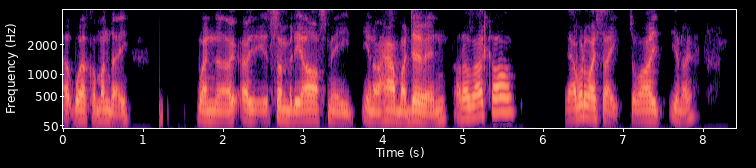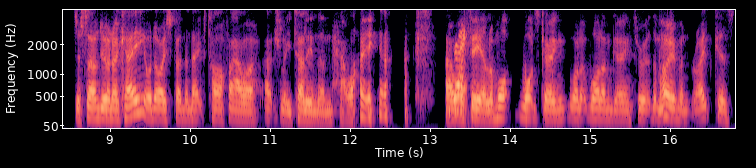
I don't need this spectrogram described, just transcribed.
at work on Monday when uh, uh, somebody asked me, you know, how am I doing? And I was like, oh, now what do I say? Do I, you know, just say I'm doing okay, or do I spend the next half hour actually telling them how I how right. I feel and what what's going what what I'm going through at the moment, right? Because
